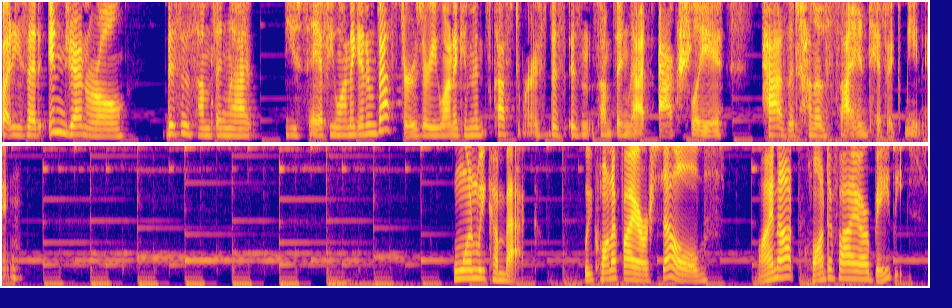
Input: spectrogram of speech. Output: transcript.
but he said in general, this is something that you say if you want to get investors or you want to convince customers. This isn't something that actually has a ton of scientific meaning. When we come back, we quantify ourselves. Why not quantify our babies?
